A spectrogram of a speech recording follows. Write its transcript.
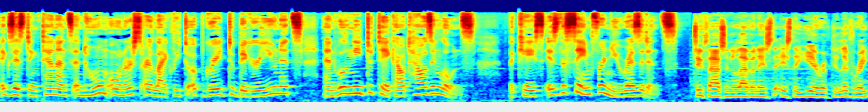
Existing tenants and homeowners are likely to upgrade to bigger units and will need to take out housing loans. The case is the same for new residents. 2011 is the, is the year of delivery.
